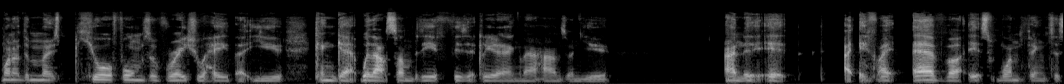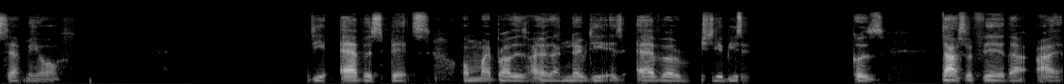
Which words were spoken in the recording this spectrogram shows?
one of the most pure forms of racial hate that you can get without somebody physically laying their hands on you. And it, it if I ever, it's one thing to set me off. Nobody ever spits on my brothers. I hope that nobody is ever racially abusive because that's a fear that I,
